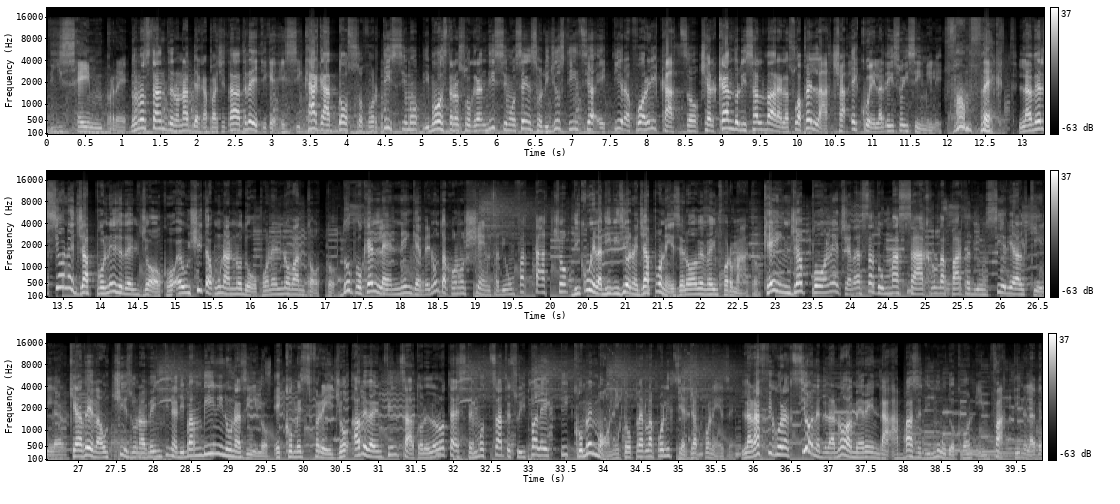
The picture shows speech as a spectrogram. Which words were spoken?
di sempre. Nonostante non abbia capacità atletiche e si caga addosso fortissimo, dimostra il suo grandissimo senso di giustizia e tira fuori il cazzo cercando di salvare la sua pellaccia e quella dei suoi simili. Fun fact: la versione giapponese del gioco è uscita un anno dopo, nel 98, dopo che Lenning è venuto a conoscenza di un fattaccio di cui la divisione giapponese lo aveva informato. Che in Giappone c'era stato un massacro da parte di un serial killer che aveva ucciso una ventina di bambini in un asilo e come sfregio aveva infilzato le loro teste mozzate sui paletti come monito per la polizia giapponese. La raffigurazione della nuova merenda a base di Mudokon, infatti, nella versione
